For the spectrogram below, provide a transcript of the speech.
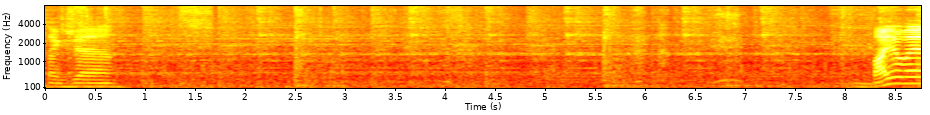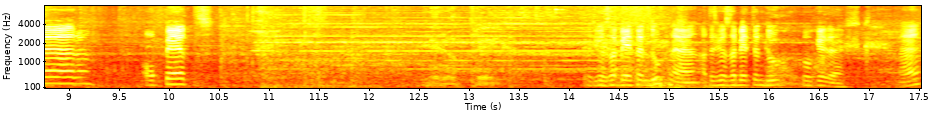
takže... BioWare, opět. Teď ho zabije ten duch, ne? A teď ho zabije ten duch, koukejte. Ne?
